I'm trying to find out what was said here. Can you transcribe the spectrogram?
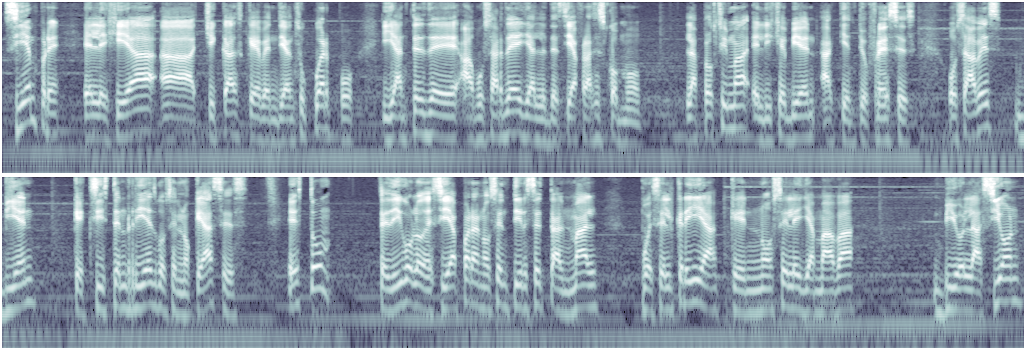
Siempre elegía a chicas que vendían su cuerpo y antes de abusar de ellas les decía frases como, la próxima elige bien a quien te ofreces o sabes bien que existen riesgos en lo que haces. Esto, te digo, lo decía para no sentirse tan mal, pues él creía que no se le llamaba violación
